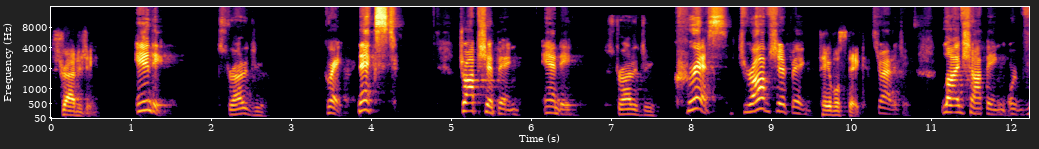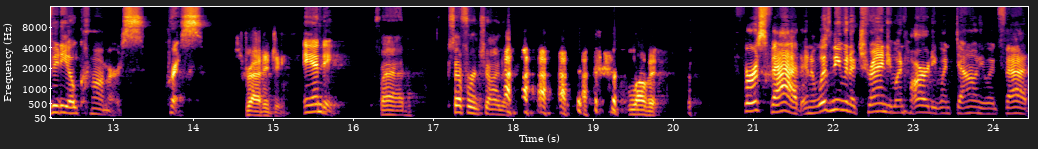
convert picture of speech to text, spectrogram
strategy, Andy. Strategy. Great. Next, drop shipping. Andy, Strategy. Chris, drop shipping table stake, strategy, live shopping or video commerce. Chris, strategy. Andy, Fad. Except for in China. Love it. first fad and it wasn't even a trend he went hard he went down he went fad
